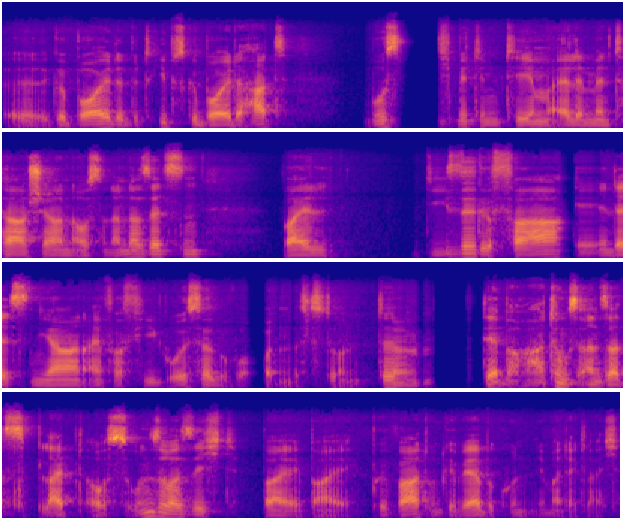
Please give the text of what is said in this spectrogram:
äh, Gebäude, Betriebsgebäude hat, muss sich mit dem Thema Elementarschaden auseinandersetzen, weil diese Gefahr in den letzten Jahren einfach viel größer geworden ist. Und ähm, der Beratungsansatz bleibt aus unserer Sicht bei, bei Privat- und Gewerbekunden immer der gleiche.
